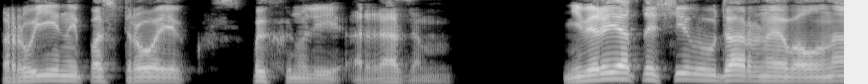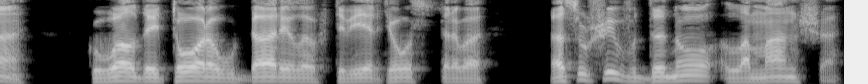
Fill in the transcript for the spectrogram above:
руины построек вспыхнули разом. Невероятной силы ударная волна кувалдой Тора ударила в твердь острова, осушив дно Ла-Манша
